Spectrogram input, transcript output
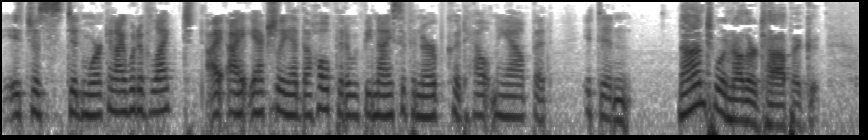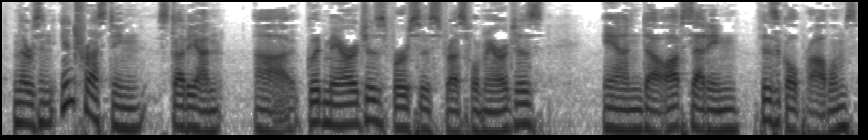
it just didn't work. And I would have liked. I, I actually had the hope that it would be nice if an herb could help me out, but it didn't. Now on to another topic. There's an interesting study on uh, good marriages versus stressful marriages and uh, offsetting physical problems.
